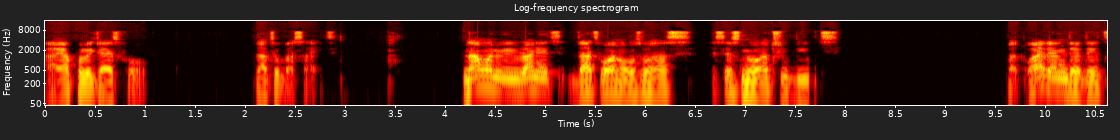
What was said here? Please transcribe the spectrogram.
I apologize for that oversight. Now when we run it, that one also has, it says no attributes. But why then did it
